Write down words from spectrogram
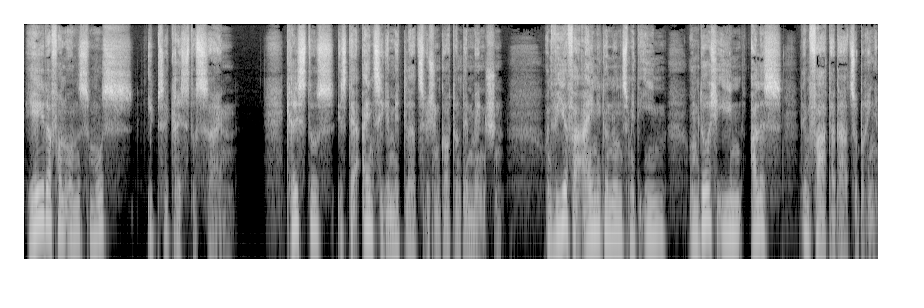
Jeder von uns muss ipse Christus sein. Christus ist der einzige Mittler zwischen Gott und den Menschen, und wir vereinigen uns mit ihm, um durch ihn alles dem Vater darzubringen.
